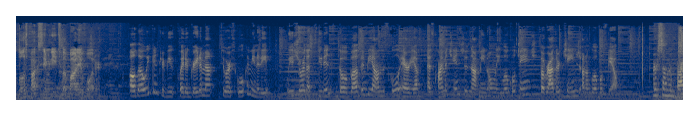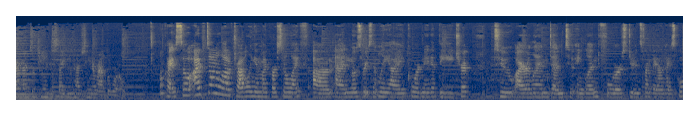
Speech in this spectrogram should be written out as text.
close proximity to a body of water. Although we contribute quite a great amount to our school community, we assure that students go above and beyond the school area as climate change does not mean only local change, but rather change on a global scale. What are some environmental changes that you have seen around the world? Okay, so I've done a lot of traveling in my personal life, um, and most recently I coordinated the trip to Ireland and to England for students from Bayonne High School,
